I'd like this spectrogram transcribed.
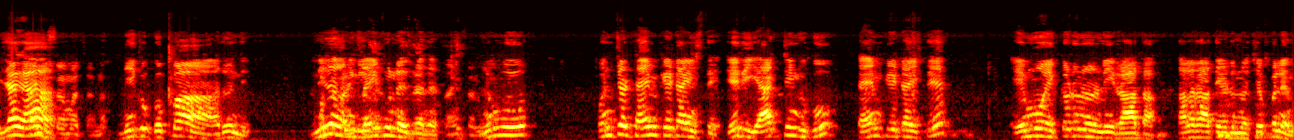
నిజంగా? అన్న. నీకు గొప్ప అది ఉంది. నిజంగా నీకు లైఫ్ ఉన్నది బ్రదర్ థ్యాంక్స్ అన్న. నువ్వు కొంచెం టైం కేటాయిస్తే ఏది యాక్టింగ్కు టైం కేటాయిస్తే ఏమో ఎక్కడున్నాడు నీ రాత? తల రాత ఏడున్నో చెప్పలేం.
